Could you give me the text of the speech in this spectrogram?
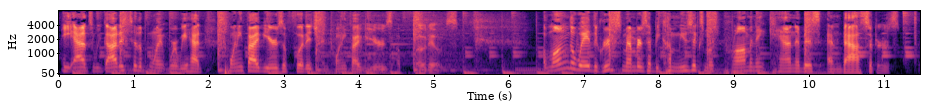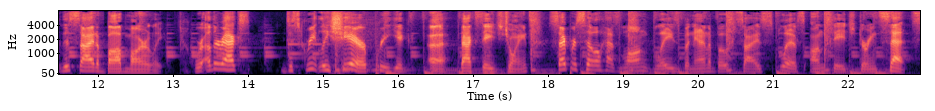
He adds, we got it to the point where we had 25 years of footage and 25 years of photos. Along the way, the group's members have become music's most prominent cannabis ambassadors, this side of Bob Marley. Where other acts discreetly share pre gig uh, backstage joints, Cypress Hill has long blazed banana boat sized spliffs on stage during sets.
